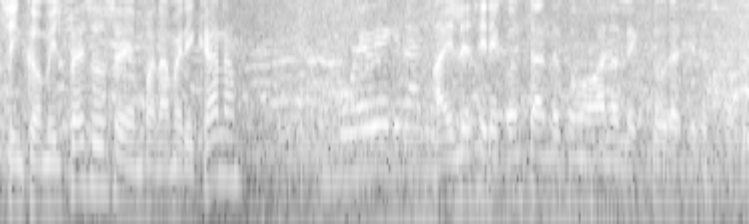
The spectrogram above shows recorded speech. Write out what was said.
5 mil pesos en Panamericana. Ahí les iré contando cómo van las lecturas y esas cosas.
